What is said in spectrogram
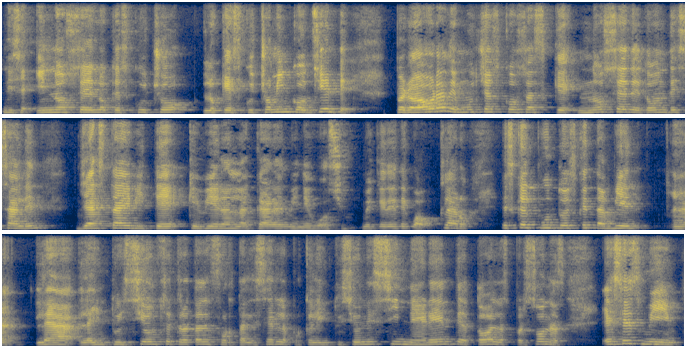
Dice, y no sé lo que escucho, lo que escuchó mi inconsciente, pero ahora de muchas cosas que no sé de dónde salen, ya hasta evité que vieran la cara en mi negocio. Me quedé de guau. Claro, es que el punto es que también eh, la, la, intuición se trata de fortalecerla, porque la intuición es inherente a todas las personas. Ese es mi,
